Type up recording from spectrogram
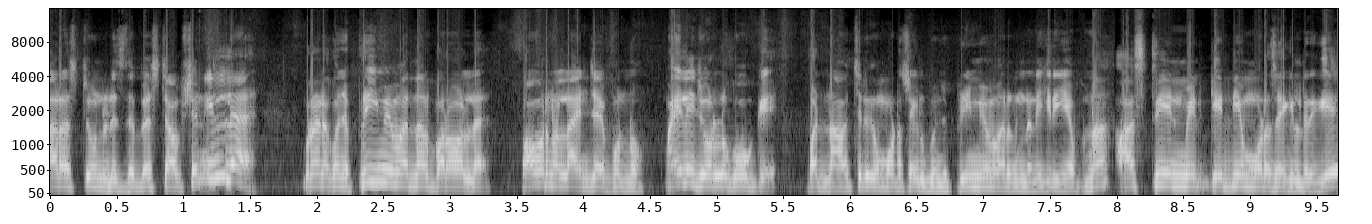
RS two is the best option இல்லை ப்ரோ எனக்கு கொஞ்சம் ப்ரீமியமாக இருந்தாலும் பரவாயில்ல. பவர் நல்லா என்ஜாய் பண்ணும் மைலேஜ் ஓரளவுக்கு ஓகே பட் நான் வச்சிருக்க மோட்டார் சைக்கிள் கொஞ்சம் ப்ரீமியமாக இருக்குன்னு நினைக்கிறீங்க அப்படின்னா Austrian made KTM motor cycle இருக்குது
